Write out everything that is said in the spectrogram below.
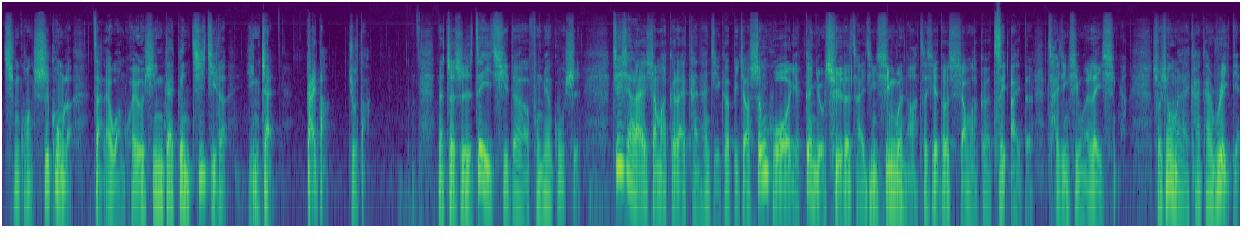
情况失控了再来挽回，而是应该更积极的迎战，该打就打。那这是这一期的封面故事。接下来，小马哥来谈谈几个比较生活也更有趣的财经新闻啊，这些都是小马哥最爱的财经新闻类型啊。首先，我们来看看瑞典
